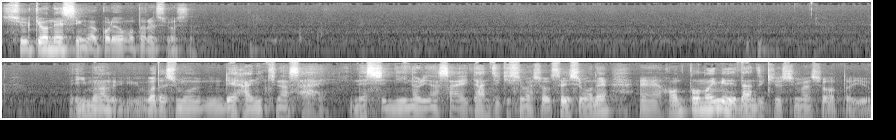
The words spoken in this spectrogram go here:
宗教熱心がこれをもたらしました。今私も礼拝に来なさい。熱心に祈りなさい。断食しましょう。選手もね、えー、本当の意味で断食をしましょうという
